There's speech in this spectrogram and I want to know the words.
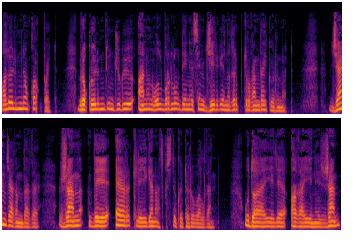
Ал өлүмдөн коркпойт. Бирок өлүмдүн жүгү анын олбурлуу денесин жерге ныгырып тургандай көрүнөт. Жан жагындагы жан де эр клейген ачкычты көтөрүп алган удаай эле агайыны жан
